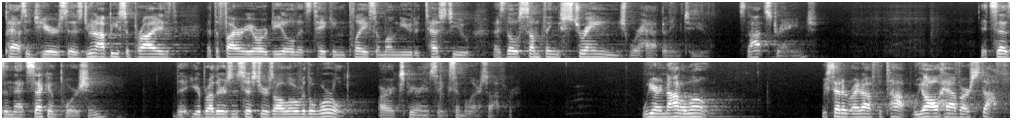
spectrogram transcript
passage here says, Do not be surprised at the fiery ordeal that's taking place among you to test you as though something strange were happening to you. It's not strange. It says in that second portion that your brothers and sisters all over the world are experiencing similar suffering. We are not alone. We said it right off the top. We all have our stuff.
